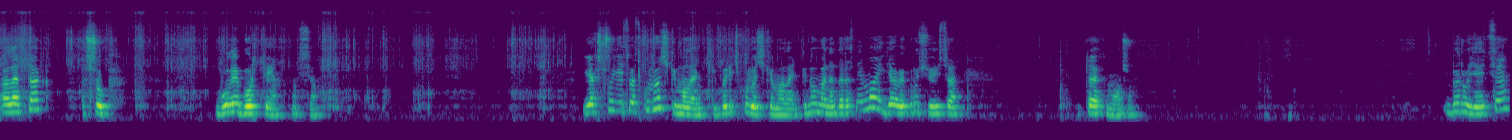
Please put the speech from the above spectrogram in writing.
Але так, щоб були борти. Ось. Якщо є у вас кульочки маленькі, беріть кульочки маленькі. Ну, в мене зараз немає, я викручуюся так як можу. Беру яйце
